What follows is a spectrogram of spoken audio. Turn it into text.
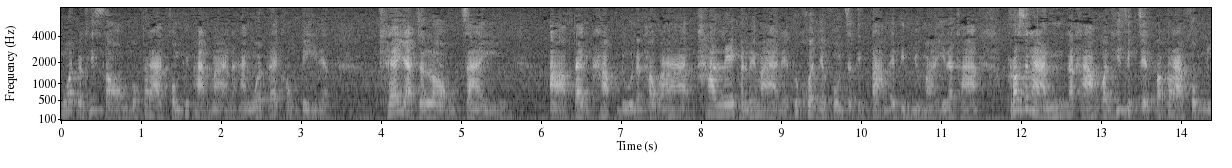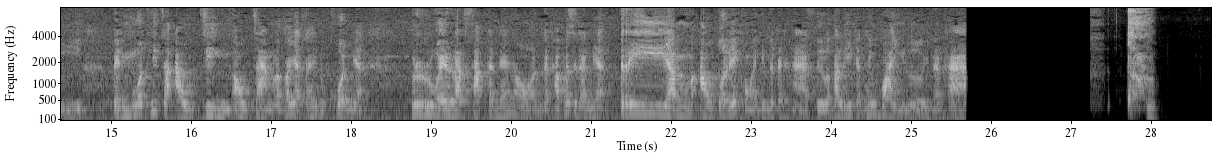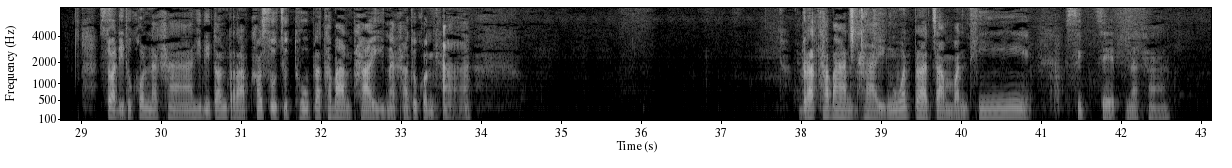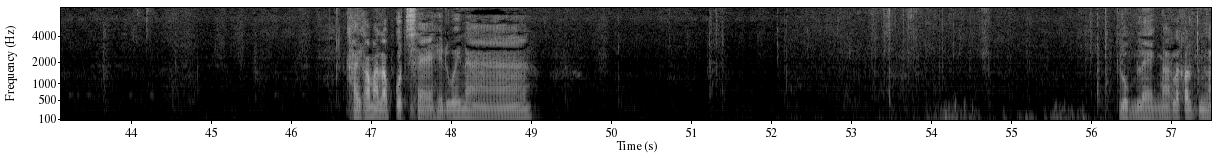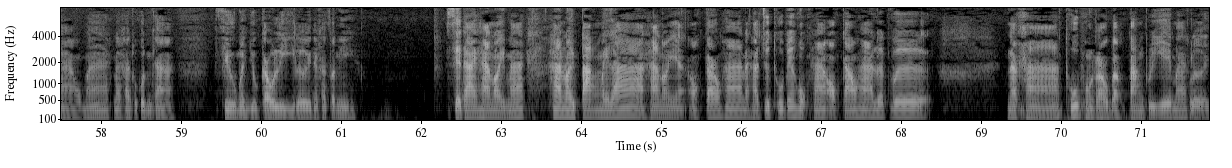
งวดวันที่ 2 มกราคมที่ผ่านมานะคะงวดแรกของปีเนี่ย แค่อยากจะลองใจแฟนคลับดูนะคะว่าถ้าเลขมันไม่มาเนี่ย ทุกคนยังคงจะติดตามไอติมอยู่ไหมนะคะ เพราะฉะนั้นนะคะวันที่ 17 มกราคมนี้ เป็นงวดที่จะเอาจริงเอาจัง แล้วก็อยากจะให้ทุกคนเนี่ยรวยรับทรัพย์กันแน่นอนนะคะเพราะฉะนั้นเนี่ยเตรียมเอาตัวเลขของไอติมไปหาซื้อลอตเตอรี่กันให้ไวเลยนะคะ สวัสดีทุกคนนะคะ ยินดีต้อนรับเข้าสู่จุดทูปรัฐบาลไทยนะคะ ทุกคนขารัฐบาลไทยงวดประจำวันที่17นะคะ ใครเข้ามาแล้วกดแชร์ให้ด้วยนะลมแรงมากแล้วก็หนาวมากนะคะ ทุกคนค่ะ ฟิลเหมือนอยู่เกาหลีเลยนะคะ ตอนนี้ เสียดายฮานอยมาก ฮานอยปังไหมล่ะฮานอยอะออกเก้าห้านะคะ จุดทูบเป็นหกห้าออกเก้าห้าเลิศเวอร์นะคะ ทูบของเราแบบปังปรีเย่มากเลย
